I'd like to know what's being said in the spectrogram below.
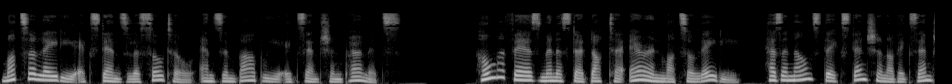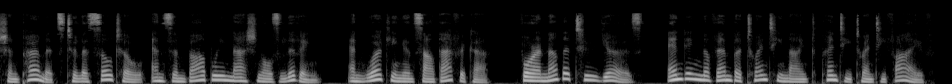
Motsoaledi extends Lesotho and Zimbabwe exemption permits. Home Affairs Minister Dr. Aaron Motsoaledi has announced the extension of exemption permits to Lesotho and Zimbabwe nationals living and working in South Africa for another two years, ending November 29, 2025.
